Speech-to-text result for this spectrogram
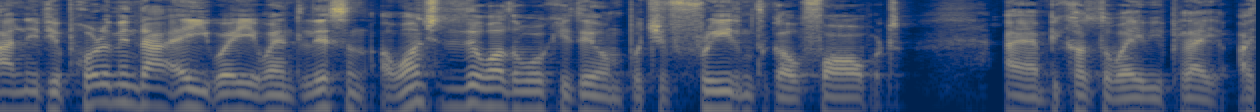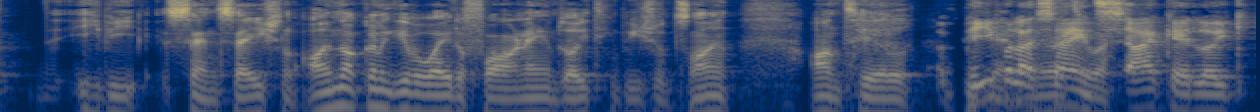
And if you put him in that eight where you went, listen, I want you to do all the work you're doing, but you freed him to go forward. Uh, because the way we play, I, he'd be sensational. I'm not going to give away the four names I think we should sign until People are saying to. Saka. Like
